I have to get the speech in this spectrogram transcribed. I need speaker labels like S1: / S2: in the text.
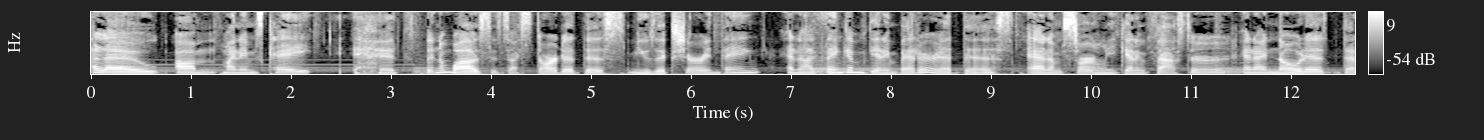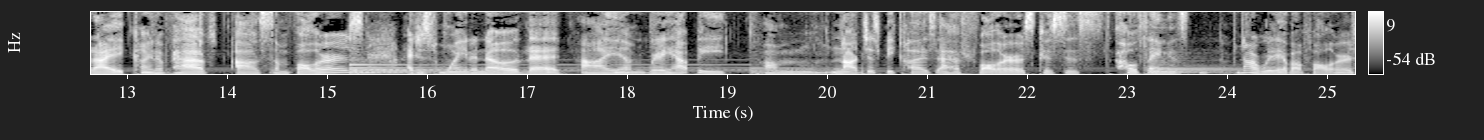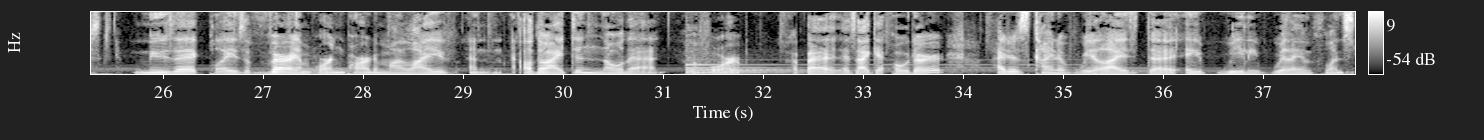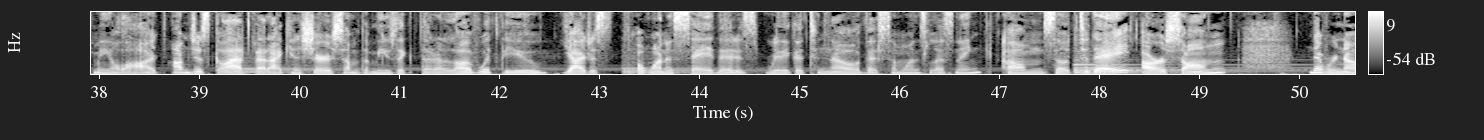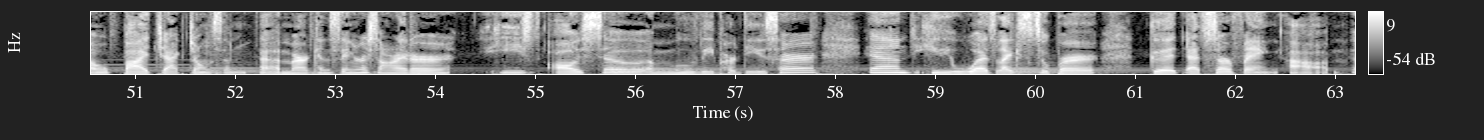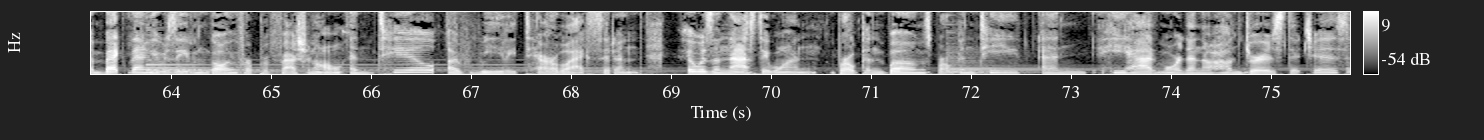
S1: Hello, um, my name's Kay. It's been a while since I started this music sharing thing, and I think I'm getting better at this, and I'm certainly getting faster. And I noticed that I kind of have uh, some followers. I just want you to know that I am really happy. Um, not just because I have followers, because this whole thing is not really about followers. Music plays a very important part in my life, and although I didn't know that before, but as I get older, I just kind of realized that it really, really influenced me a lot. I'm just glad that I can share some of the music that I love with you. Yeah, I just want to say that it's really good to know that someone's listening. Um, so today, our song. Never Know by Jack Johnson, an American singer songwriter. He's also a movie producer and he was like super good at surfing. Uh, and back then, he was even going for professional until a really terrible accident. It was a nasty one broken bones, broken teeth, and he had more than a hundred stitches.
